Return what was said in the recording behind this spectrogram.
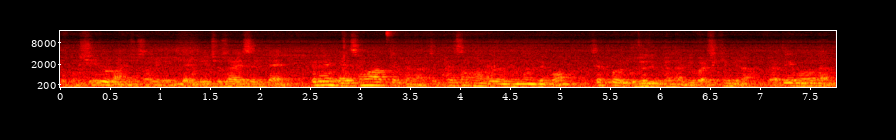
보통 C를 많이 조사하게 되는데 이 조사했을 때 혈액 내 생화학적 변화, 즉 활성화들은 생성되고 세포의 구조적 변화를 유발시킵니다. 그러니까 어떻게 보면은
